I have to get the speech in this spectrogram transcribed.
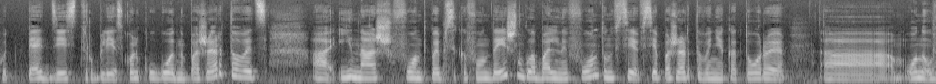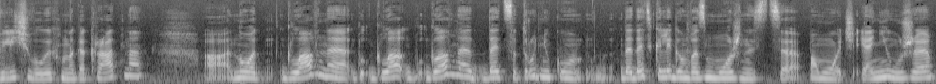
хоть 5-10 рублей, сколько угодно пожертвовать. А, и наш фонд PepsiCo Foundation, глобальный фонд, он все, все пожертвования, которые а, он увеличивал их многократно. А, но главное, гла, главное дать сотруднику, дать коллегам возможность э, помочь. И они уже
